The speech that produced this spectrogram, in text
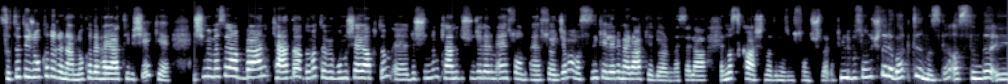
Strateji o kadar önemli, o kadar hayati bir şey ki. Şimdi mesela ben kendi adıma tabii bunu şey yaptım, e, düşündüm. Kendi düşüncelerimi en son e, söyleyeceğim ama sizinkileri merak ediyorum mesela. Nasıl karşıladınız bu sonuçları? Şimdi bu sonuçlara baktığımızda aslında e,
